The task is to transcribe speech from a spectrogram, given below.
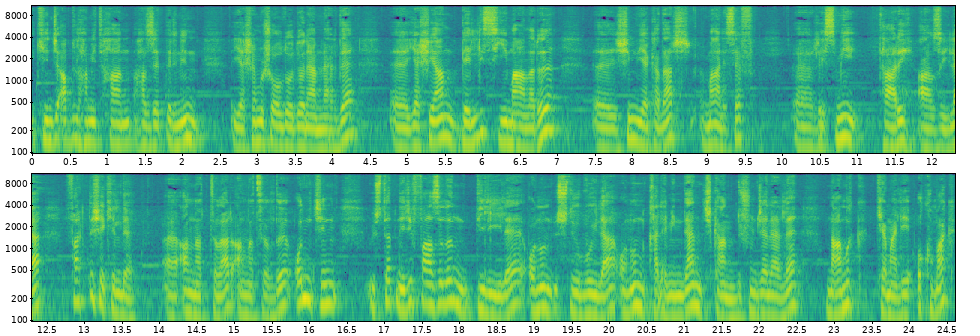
2. Abdülhamit Han Hazretleri'nin yaşamış olduğu dönemlerde e, yaşayan belli simaları e, şimdiye kadar maalesef e, resmi tarih ağzıyla farklı şekilde anlattılar, anlatıldı. Onun için Üstad Necip Fazıl'ın diliyle, onun üslubuyla, onun kaleminden çıkan düşüncelerle Namık Kemal'i okumak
